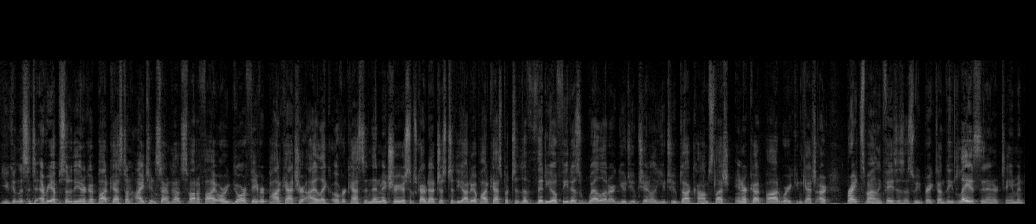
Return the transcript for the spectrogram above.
You can listen to every episode of the Intercut Podcast on iTunes, SoundCloud, Spotify, or your favorite podcatcher. I like Overcast. And then make sure you're subscribed not just to the audio podcast, but to the video feed as well on our YouTube channel, youtube.com slash intercutpod, where you can catch our bright, smiling faces as we break down the latest in entertainment.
